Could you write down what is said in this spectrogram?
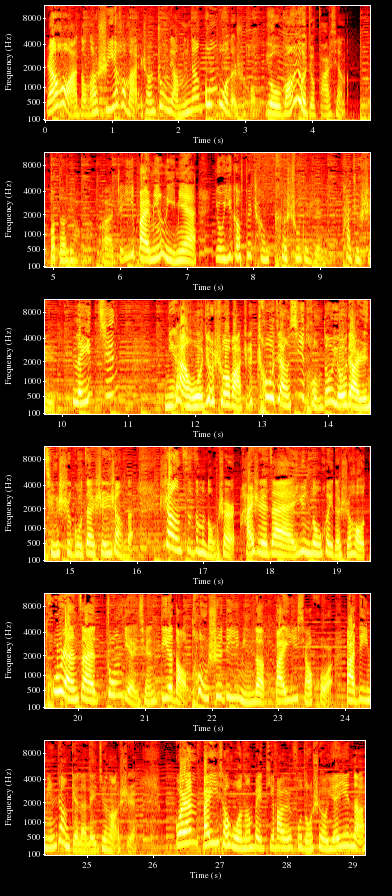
然后啊，等到十一号晚上中奖名单公布的时候，有网友就发现了，不得了了。啊，这一百名里面有一个非常特殊的人，他就是雷军。你看，我就说吧，这个抽奖系统都有点人情世故在身上的。上次这么懂事儿，还是在运动会的时候，突然在终点前跌倒，痛失第一名的白衣小伙，把第一名让给了雷军老师。果然，白衣小伙能被提拔为副总是有原因的，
